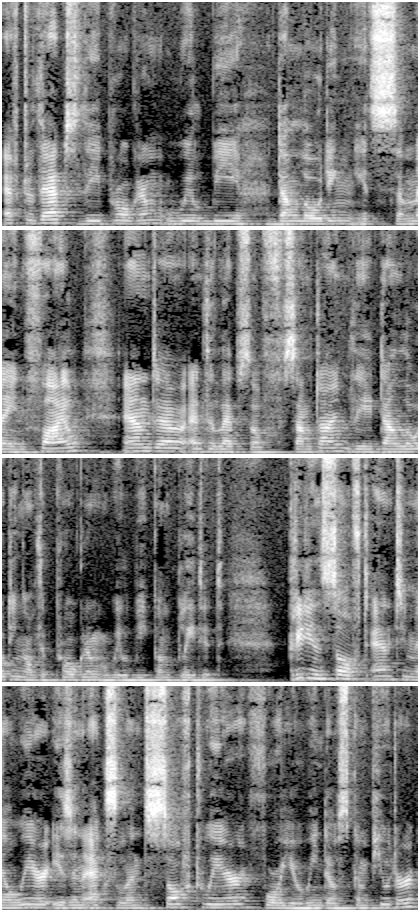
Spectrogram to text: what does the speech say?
After that, the program will be downloading its main file and uh, at the lapse of some time, the downloading of the program will be completed. Gridinsoft Anti-Malware is an excellent software for your Windows computer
